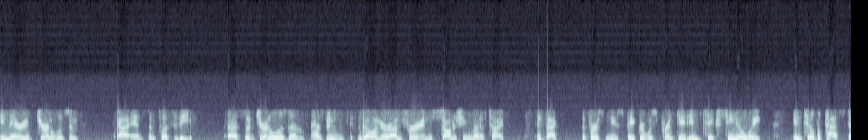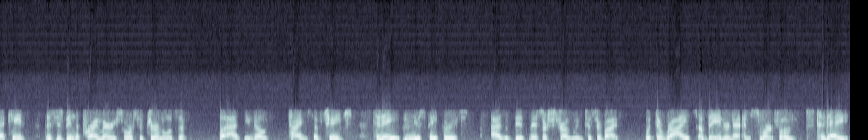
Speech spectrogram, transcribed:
in the area of journalism uh, and simplicity. Uh, so, journalism has been going around for an astonishing amount of time. In fact, the first newspaper was printed in 1608. Until the past decade, this has been the primary source of journalism. But as you know, times have changed. Today, newspapers as a business are struggling to survive. With the rise of the internet and smartphones today,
